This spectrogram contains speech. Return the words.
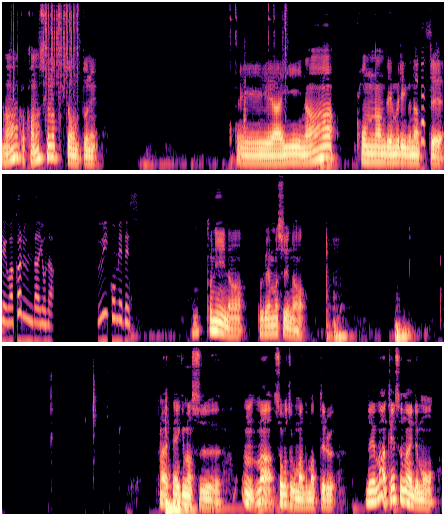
なんか悲しくなってきた、本当に。いや、いいな。こんなんで M リーグなって。てわかるんだよな。ウイコメです。本当にいいな。羨ましいな。はい、えいきます。うん、まあ、そこそこまとまってる。で、まあ、点数内でも、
